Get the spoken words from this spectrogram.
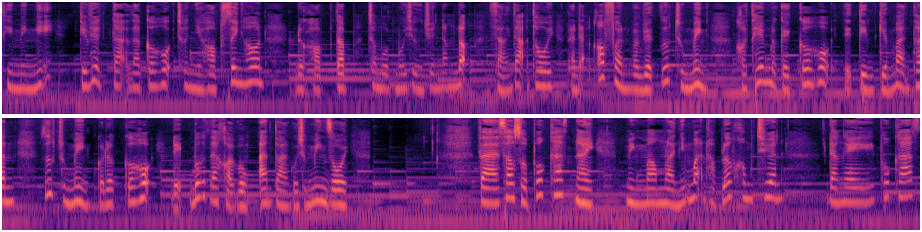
thì mình nghĩ cái việc tạo ra cơ hội cho nhiều học sinh hơn, được học tập trong một môi trường chuyên năng động, sáng tạo thôi là đã góp phần vào việc giúp chúng mình có thêm được cái cơ hội để tìm kiếm bản thân, giúp chúng mình có được cơ hội để bước ra khỏi vùng an toàn của chúng mình rồi. Và sau số podcast này, mình mong là những bạn học lớp không chuyên đang nghe podcast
